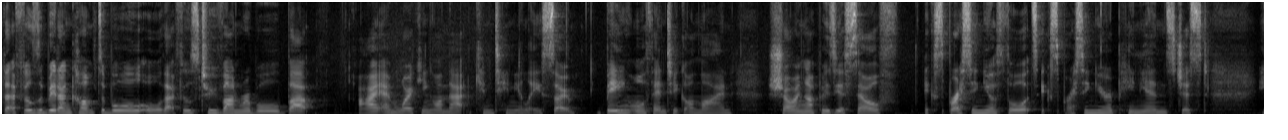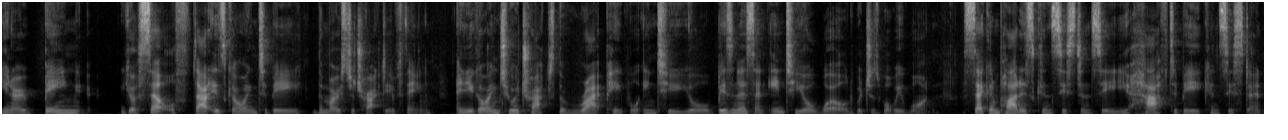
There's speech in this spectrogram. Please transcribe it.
that feels a bit uncomfortable or that feels too vulnerable. But I am working on that continually. So being authentic online, showing up as yourself, expressing your thoughts, expressing your opinions, just, you know, being yourself, that is going to be the most attractive thing. And you're going to attract the right people into your business and into your world, which is what we want. Second part is consistency. You have to be consistent.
